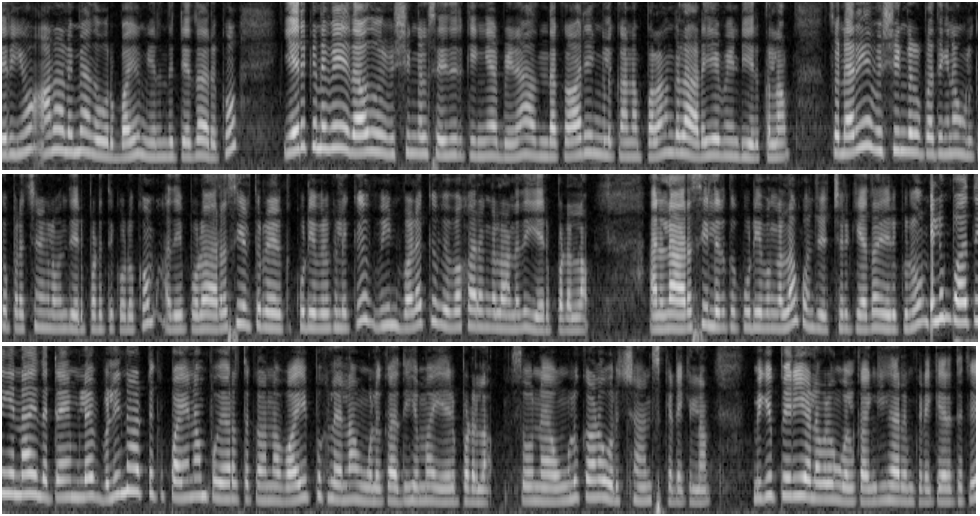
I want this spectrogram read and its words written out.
தெரியும். ஆனாலுமே அந்த ஒரு பயம் இருந்துகிட்டே தான் இருக்கும். ஏற்கனவே ஏதாவது ஒரு விஷயங்கள் செய்திருக்கீங்க அப்படின்னா அந்த காரியங்களுக்கான பலன்களை அடைய வேண்டி இருக்கலாம். ஸோ நிறைய விஷயங்கள் பார்த்திங்கன்னா உங்களுக்கு பிரச்சனைகளை வந்து ஏற்படுத்தி கொடுக்கும். அதே போல் அரசியல் துறையில் இருக்கக்கூடியவர்களுக்கு வீண் வழக்கு விவகாரங்களானது ஏற்படலாம். அதனால் அரசியல் இருக்கக்கூடியவங்கெல்லாம் கொஞ்சம் எச்சரிக்கையாக தான் இருக்கணும். மேலும் பார்த்தீங்கன்னா இந்த டைமில் வெளிநாட்டுக்கு பயணம் போயறதுக்கான வாய்ப்புகள் எல்லாம் உங்களுக்கு அதிகமாக ஏற்படலாம். ஸோ நான் உங்களுக்கான ஒரு சான்ஸ் கிடைக்கலாம். மிகப்பெரிய அளவில் உங்களுக்கு அங்கீகாரம் கிடைக்கிறதுக்கு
